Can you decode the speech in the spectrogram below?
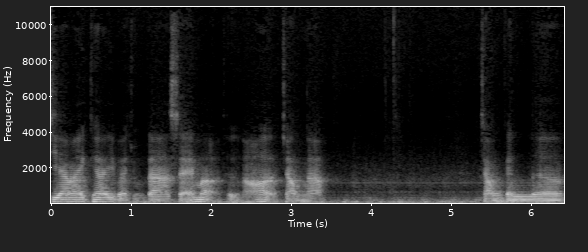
CMYK và chúng ta sẽ mở thử nó ở trong uh, trong cái uh,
